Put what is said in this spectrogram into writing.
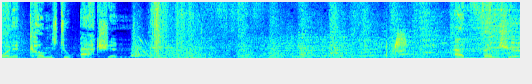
When it comes to action, adventure.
